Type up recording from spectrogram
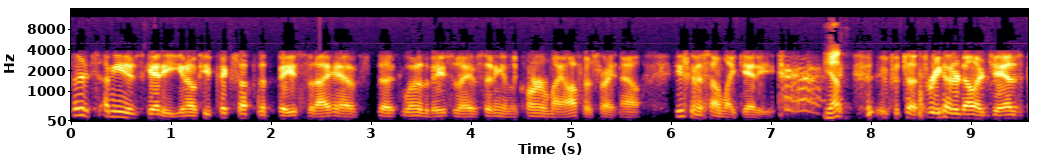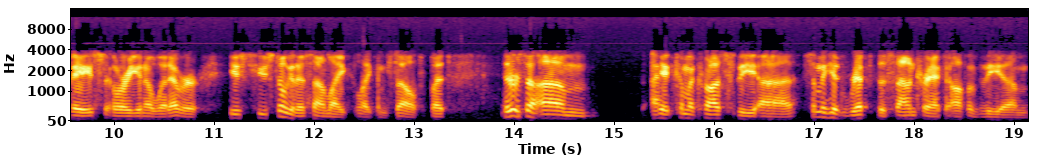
but it's, I mean, it's Geddy. You know, if he picks up the bass that I have, that one of the basses I have sitting in the corner of my office right now, he's going to sound like Geddy. Yep. if it's a three hundred dollar jazz bass or you know whatever, he's he's still going to sound like like himself. But there's a um, I had come across the uh, somebody had ripped the soundtrack off of the um,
